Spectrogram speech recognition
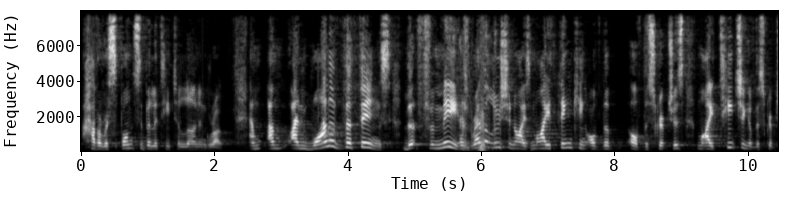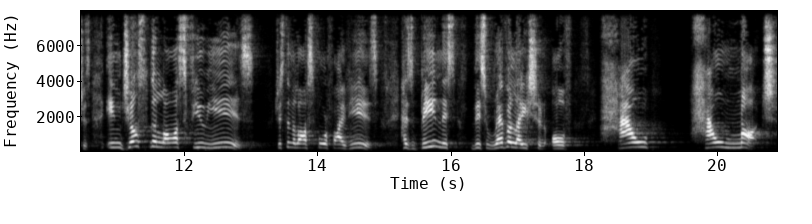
have a responsibility to learn and grow. And, and, and one of the things that for me has revolutionized my thinking of the, of the scriptures, my teaching of the scriptures, in just the last few years just in the last four or five years, has been this, this revelation of how, how much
